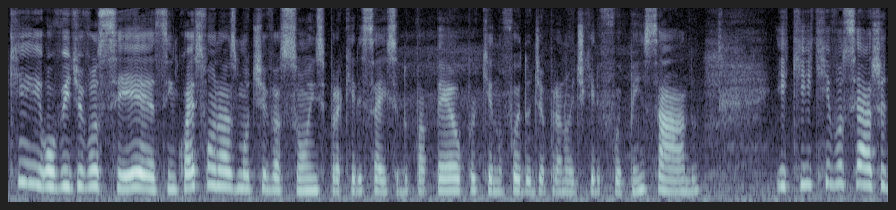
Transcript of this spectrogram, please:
que ouvir de você, assim, quais foram as motivações para que ele saísse do papel, porque não foi do dia para noite que ele foi pensado. E que que você acha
